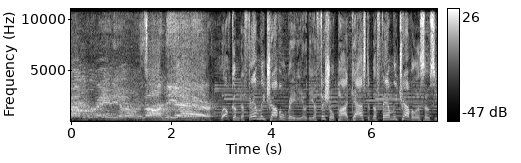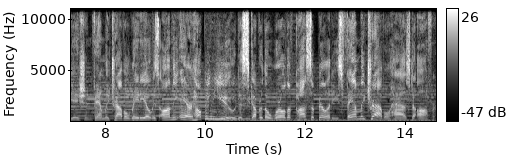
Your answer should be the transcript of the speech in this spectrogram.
Travel Radio is on the air. Welcome to Family Travel Radio, the official podcast of the Family Travel Association. Family Travel Radio is on the air, helping you discover the world of possibilities family travel has to offer.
